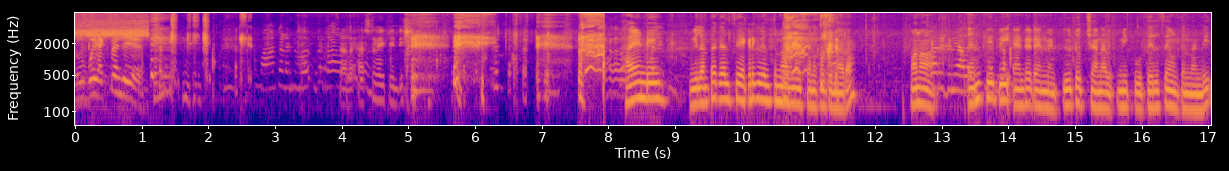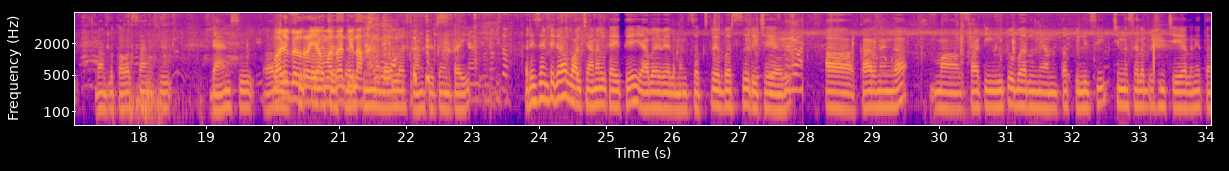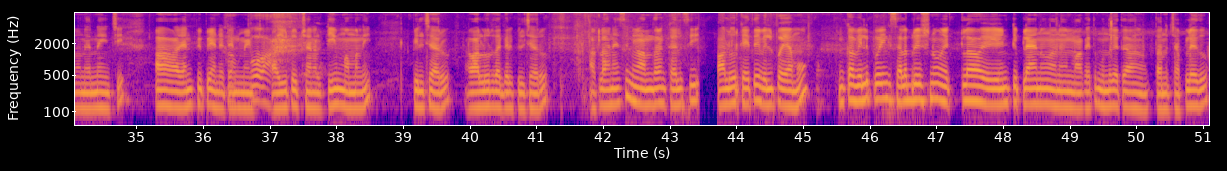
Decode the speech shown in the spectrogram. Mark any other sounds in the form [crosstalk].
నువ్వు పోయి ఎక్స్ప్లెయిన్ చెయ్యి. చాలా హాయ్ అండి. వీళ్ళంతా కలిసి ఎక్కడికి వెళ్తున్నారు అనేసి అనుకుంటున్నారా? మన ఎన్పిపి ఎంటర్టైన్మెంట్ యూట్యూబ్ ఛానల్ మీకు తెలిసే ఉంటుందండి. దాంట్లో కవర్ సాంగ్స్ డ్యాన్స్ సాంగ్స్ [laughs] అయితే ఉంటాయి. రీసెంట్గా వాళ్ళ ఛానల్కి అయితే యాభై వేల మంది సబ్స్క్రైబర్స్ రీచ్ అయ్యారు. ఆ కారణంగా మా సాటి యూట్యూబర్లని అంతా పిలిచి చిన్న సెలబ్రేషన్ చేయాలని తను నిర్ణయించి ఆ ఎన్పిపి ఎంటర్టైన్మెంట్ ఆ యూట్యూబ్ ఛానల్ టీం మమ్మల్ని పిలిచారు. వాళ్ళ ఊరు దగ్గరికి పిలిచారు. అట్లా అనేసి మేము అందరం కలిసి వాళ్ళ ఊరికి అయితే వెళ్ళిపోయాము. ఇంకా వెళ్ళిపోయి ఇంక సెలబ్రేషను ఎట్లా ఏంటి ప్లాను అని మాకైతే ముందుగా అయితే తను చెప్పలేదు.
